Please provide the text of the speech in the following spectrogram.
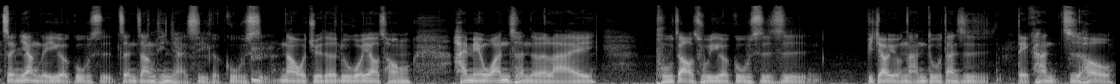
怎样的一个故事，整张听起来是一个故事。那我觉得，如果要从还没完成的来铺造出一个故事，是比较有难度，但是得看之后。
